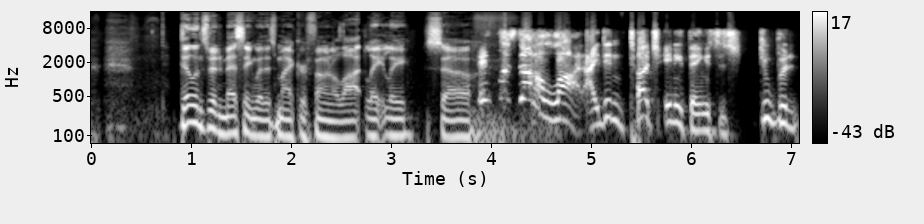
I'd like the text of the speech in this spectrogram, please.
Dylan's been messing with his microphone a lot lately, so It was not a lot. I didn't touch anything. It's just stupid.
